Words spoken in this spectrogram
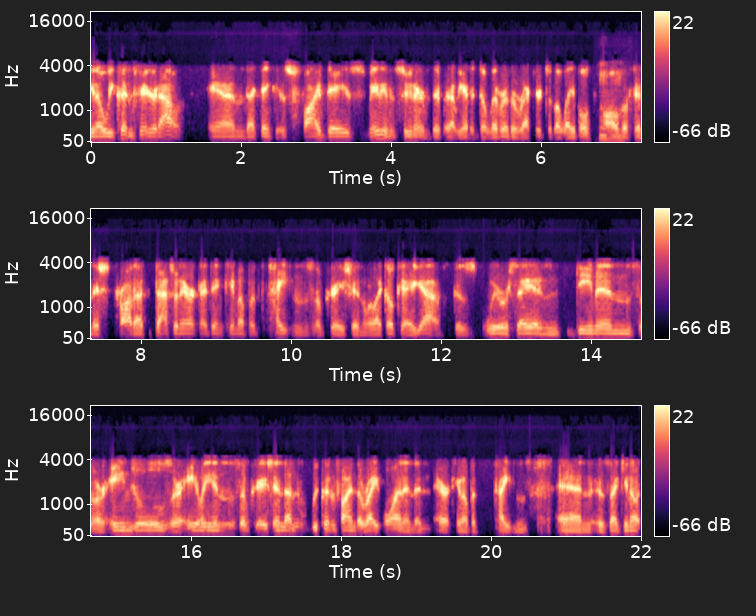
you know, we couldn't figure it out. And I think it was five days, maybe even sooner, that, that we had to deliver the record to the label, mm-hmm. all the finished product. That's when Eric, I think, came up with Titans of Creation. We're like, okay, yeah, because we were saying demons or angels or aliens of creation. Then we couldn't find the right one. And then Eric came up with Titans. And it's like, you know,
